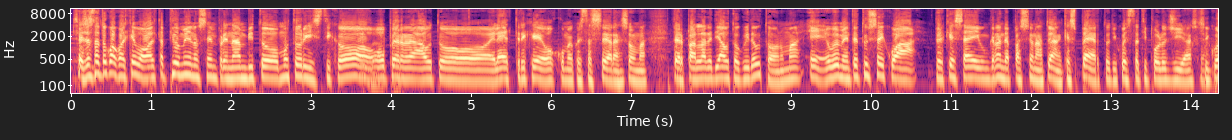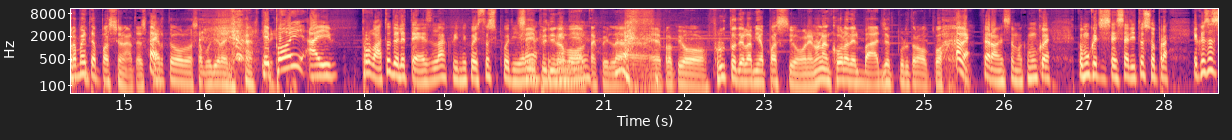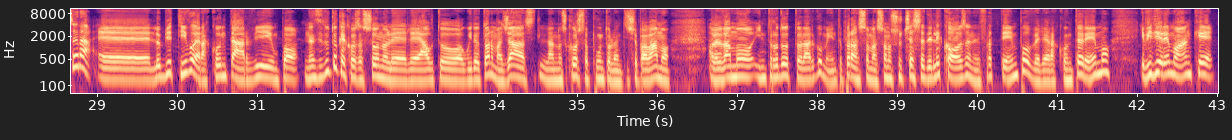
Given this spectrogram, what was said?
Sei già stato qua qualche volta, più o meno sempre in ambito motoristico esatto. o per auto elettriche o come questa sera, insomma, per parlare di auto guida autonoma e ovviamente tu sei qua perché sei un grande appassionato e anche esperto di questa tipologia. Insomma. Sicuramente appassionato, esperto eh. lo sa dire agli altri. E poi hai provato delle Tesla, quindi questo si può dire. Sì, più di una quindi... volta, quella è proprio frutto della mia passione, non ancora del budget purtroppo. Vabbè, però insomma, comunque, comunque ci sei salito sopra. E questa sera eh, l'obiettivo è raccontarvi un po', innanzitutto che cosa sono le, le auto a guida autonoma, già l'anno scorso appunto lo anticipavamo, avevamo introdotto l'argomento, però insomma sono successe delle cose nel frattempo, ve le racconteremo e vi diremo anche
